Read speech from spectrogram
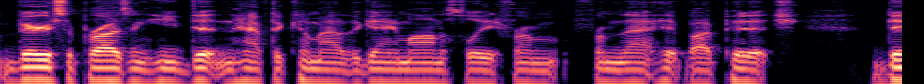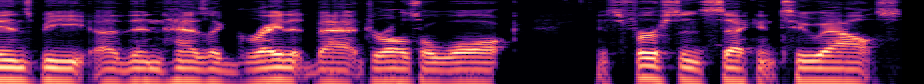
Very surprising he didn't have to come out of the game, honestly, from from that hit by pitch. Dansby uh, then has a great at bat, draws a walk. It's first and second, two outs,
